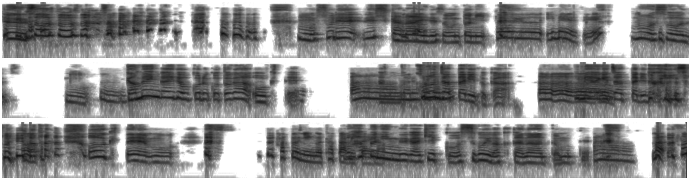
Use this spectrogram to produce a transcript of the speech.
うん、そうそうそうそう。もうそれでしかないです、本当に。そういうイメージ？もうそうです。もう、画面外で起こることが多くて、あの、ね、転んじゃったりとか、悲鳴上げちゃったりとか、そういうの多くて、もう、ハプニング多々みたいな。ハプニングが結構すごい枠かなって思って。ああ。まあ、それで言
